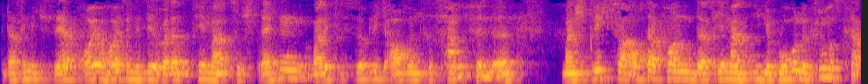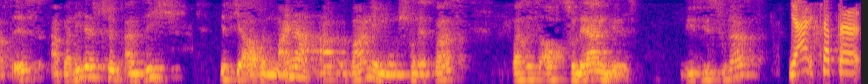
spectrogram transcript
dass ich mich sehr freue, heute mit dir über das Thema zu sprechen, weil ich es wirklich auch interessant finde. Man spricht zwar auch davon, dass jemand die geborene Führungskraft ist, aber Leadership an sich ist ja auch in meiner Wahrnehmung schon etwas, was es auch zu lernen gilt. Wie siehst du das? Ja, ich glaube, da,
